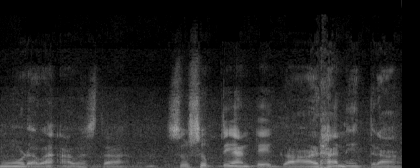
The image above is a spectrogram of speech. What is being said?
మూడవ అవస్థ. సుషుప్తి అంటే గాఢ నిద్ర.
